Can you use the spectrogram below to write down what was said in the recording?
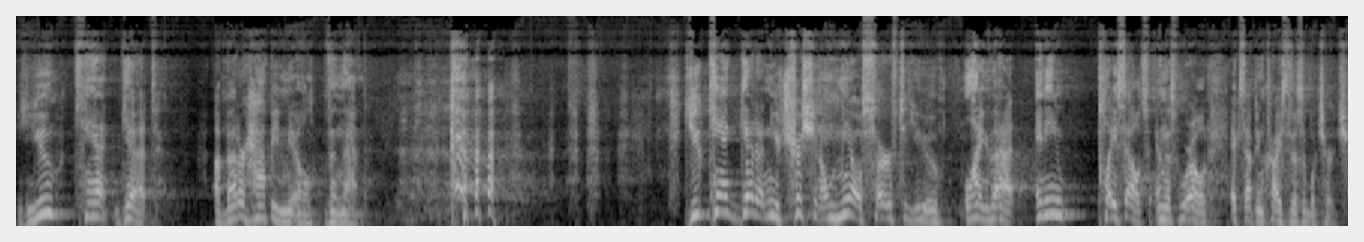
You can't get a better happy meal than that. you can't get a nutritional meal served to you like that any place else in this world except in Christ's visible church.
